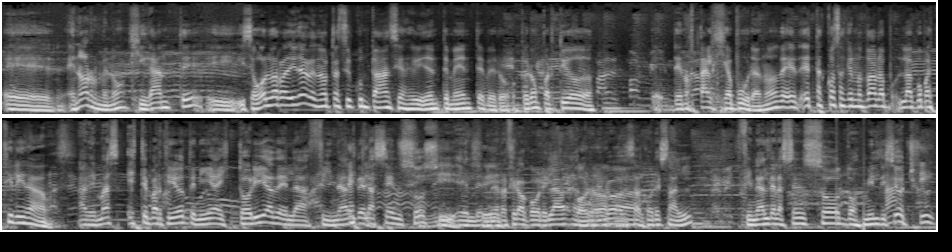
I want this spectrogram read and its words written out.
eh, enorme, ¿no? Gigante y, y se vuelve a reeditar en otras circunstancias, evidentemente, pero, pero un partido de, de nostalgia pura, ¿no? De, de estas cosas que nos da la, la Copa Chile y nada más. Además, este partido tenía historia de la final Este. del ascenso, Sí, sí, el- sí. me refiero a Cobrela, a Cobreloa, Cobreloa, Cobresal. Cobresal, final del ascenso 2018. Ah, sí,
